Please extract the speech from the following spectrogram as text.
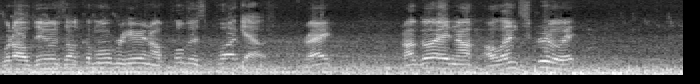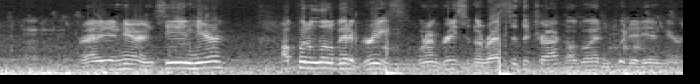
what I'll do is I'll come over here and I'll pull this plug out right I'll go ahead and I'll, I'll unscrew it right in here. And see in here, I'll put a little bit of grease. When I'm greasing the rest of the truck, I'll go ahead and put it in here.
